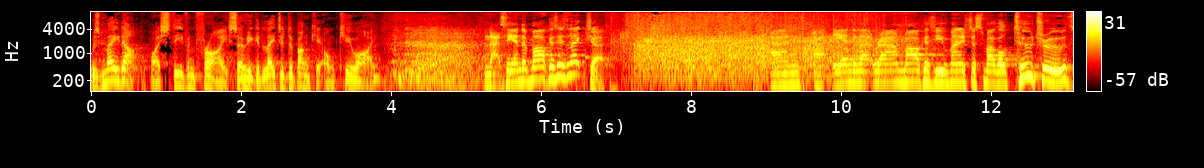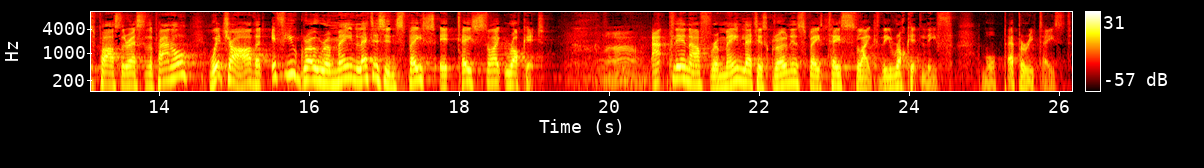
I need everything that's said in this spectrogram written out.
was made up by Stephen Fry so he could later debunk it on QI. And that's the end of Marcus's lecture. And at the end of that round, Marcus, you've managed to smuggle two truths past the rest of the panel, which are that if you grow romaine lettuce in space, it tastes like rocket. Wow. Aptly enough, romaine lettuce grown in space tastes like the rocket leaf, more peppery taste.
